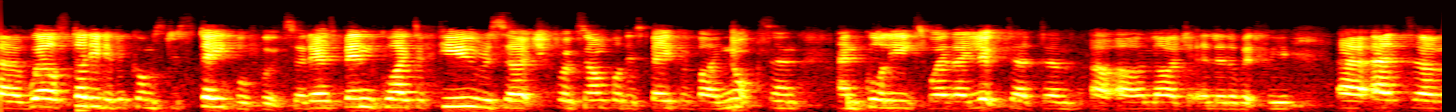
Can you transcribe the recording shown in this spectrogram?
uh, well studied if it comes to staple foods. So there's been quite a few research, for example, this paper by Knox and, and colleagues where they looked at, um, I'll enlarge it a little bit for you, uh, at um,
